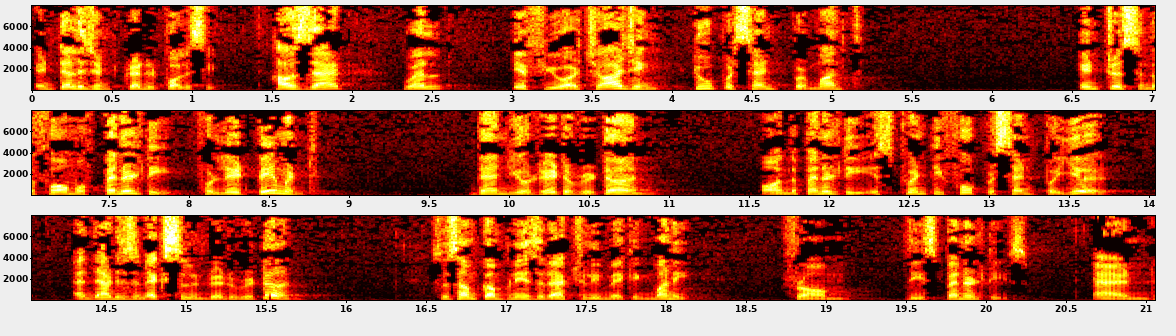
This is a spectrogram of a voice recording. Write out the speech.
intelligent credit policy. How's that? Well, if you are charging 2% per month interest in the form of penalty for late payment, then your rate of return on the penalty is 24% per year, and that is an excellent rate of return. So some companies are actually making money from these penalties. And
